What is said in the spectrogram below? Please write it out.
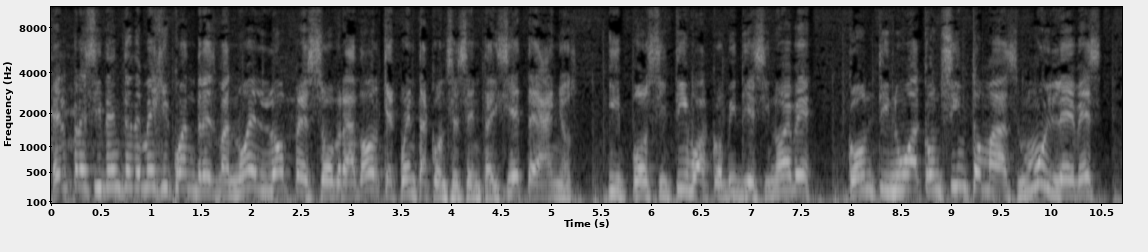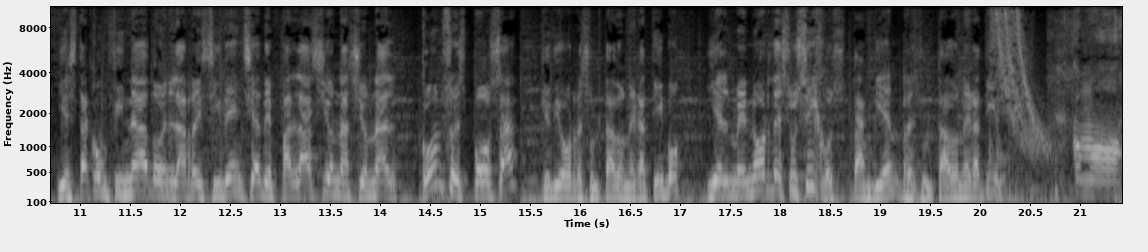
El presidente de México, Andrés Manuel López Obrador, que cuenta con 67 años y positivo a COVID-19, continúa con síntomas muy leves y está confinado en la residencia de Palacio Nacional con su esposa, que dio resultado negativo, y el menor de sus hijos, también resultado negativo. Como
